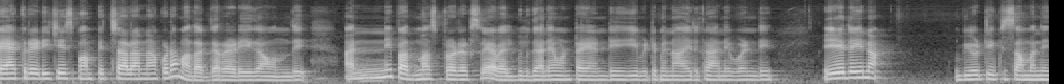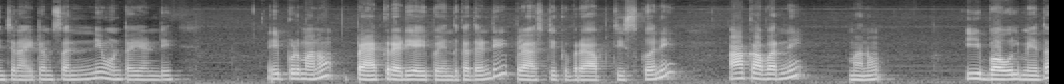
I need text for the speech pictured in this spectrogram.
ప్యాక్ రెడీ చేసి పంపించాలన్నా కూడా మా దగ్గర రెడీగా ఉంది. అన్ని పద్మాస్ ప్రోడక్ట్స్లో అవైలబుల్గానే ఉంటాయండి. ఈ విటమిన్ ఆయిల్ కానివ్వండి. ఏదైనా బ్యూటీకి సంబంధించిన ఐటమ్స్ అన్నీ ఉంటాయండి. ఇప్పుడు మనం ప్యాక్ రెడీ అయిపోయింది కదండి. ప్లాస్టిక్ వ్రాప్ తీసుకొని ఆ కవర్ని మనం ఈ బౌల్ మీద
